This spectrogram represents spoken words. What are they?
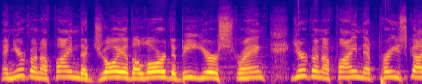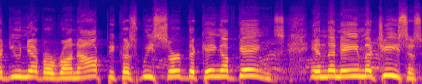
And you're going to find the joy of the Lord to be your strength. You're going to find that, praise God, you never run out because we serve the King of Kings in the name of Jesus.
